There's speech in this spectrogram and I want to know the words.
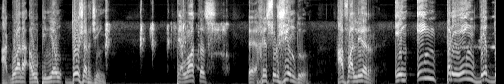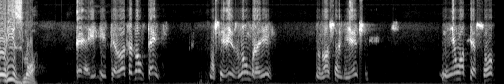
Agora a opinião do Jardim. Pelotas eh, ressurgindo a valer em empreendedorismo. É, e, e Pelotas não tem. Não se vislumbra aí no nosso ambiente nenhuma pessoa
